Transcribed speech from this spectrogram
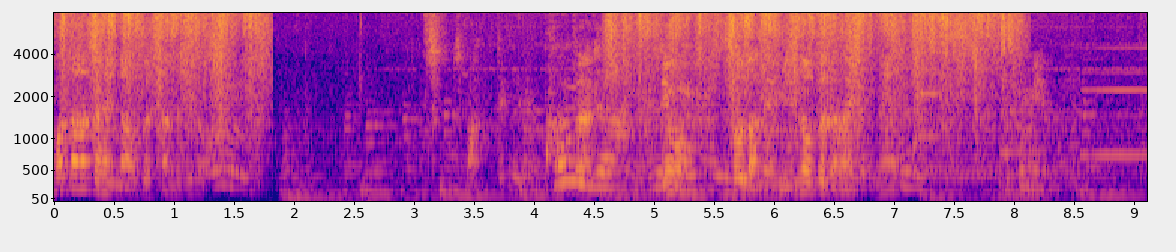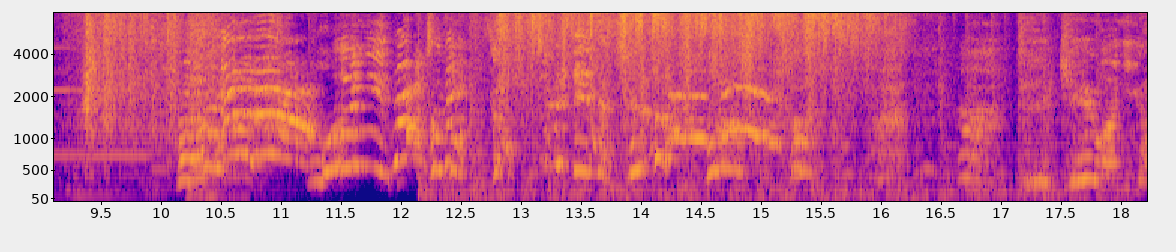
またなんか変な音したんだけどうんちょっと待ってくれよ今度はでも水じゃないそうだね水の音じゃないからねうんちょっと見るねワニそれ冷てえでけえワニが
